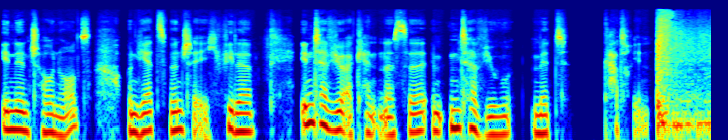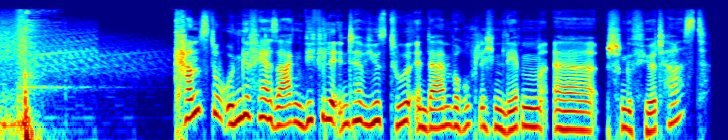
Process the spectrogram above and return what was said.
in den Show Notes. Und jetzt wünsche ich viele Interviewerkenntnisse im Interview mit Katrin. Kannst du ungefähr sagen, wie viele Interviews du in deinem beruflichen Leben äh, schon geführt hast?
